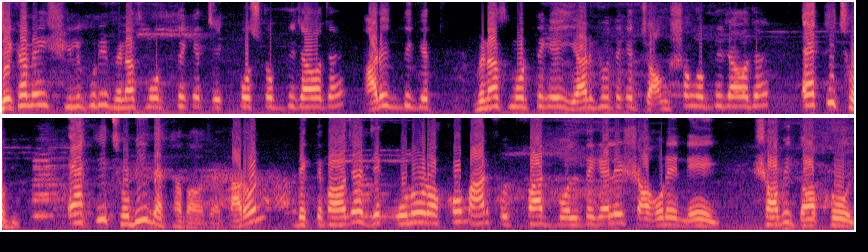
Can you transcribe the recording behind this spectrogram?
যেখানেই শিলিগুড়ি ভেনাস মোড় থেকে চেকপোস্ট অব্দি যাওয়া যায়, আরেক দিকে ভেনাস মোড় থেকে এয়ারভিউ থেকে জংশন অব্দি যাওয়া যায়, একই ছবি। একই ছবি দেখা পাওয়া যায়। কারণ দেখতে পাওয়া যায় যে কোনো রকম আর ফুটপাত বলতে গেলে শহরে নেই, সবই দখল।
